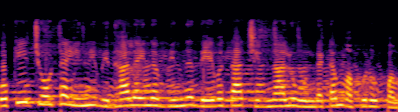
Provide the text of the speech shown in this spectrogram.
ఒకే చోట ఇన్ని విధాలైన భిన్న దేవతా చిహ్నాలు ఉండటం అపురూపం.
